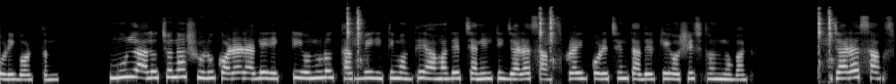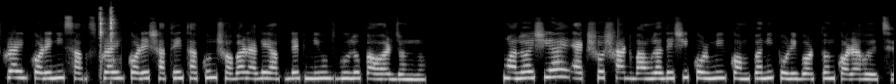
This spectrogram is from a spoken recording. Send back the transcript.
পরিবর্তন। মূল আলোচনা শুরু করার আগে একটি অনুরোধ থাকবে, ইতিমধ্যে আমাদের চ্যানেলটি যারা সাবস্ক্রাইব করেছেন তাদেরকে অশেষ ধন্যবাদ। যারা সাবস্ক্রাইব করেনি, সাবস্ক্রাইব করে সাথেই থাকুন সবার আগে আপডেট নিউজগুলো পাওয়ার জন্য। মালয়েশিয়ায় একশো ষাট বাংলাদেশি কর্মীর কোম্পানি পরিবর্তন করা হয়েছে।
